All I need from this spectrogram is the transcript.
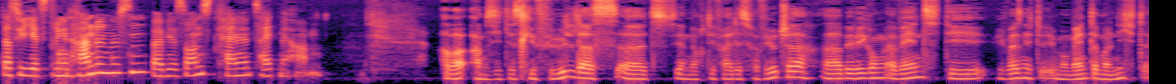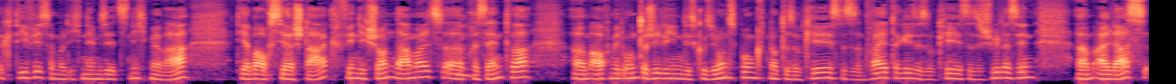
dass wir jetzt dringend handeln müssen, weil wir sonst keine Zeit mehr haben. Aber haben Sie das Gefühl, dass, äh, Sie haben noch die Fridays for Future äh, Bewegung erwähnt, die, ich weiß nicht, im Moment einmal nicht aktiv ist, aber ich nehme sie jetzt nicht mehr wahr, die aber auch sehr stark, finde ich schon, damals äh, mhm. präsent war, ähm, auch mit unterschiedlichen Diskussionspunkten, ob das okay ist, dass es am Freitag ist, dass es okay ist, dass es Schüler sind. Ähm, all das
